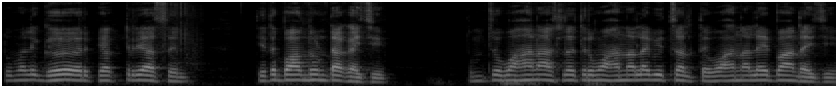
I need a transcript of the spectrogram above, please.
तुम्हाला घर फॅक्टरी असेल तिथं बांधून टाकायचे. तुमचं वाहन असलं तर वाहनाला बी चालतं वाहनालाही बांधायचे.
